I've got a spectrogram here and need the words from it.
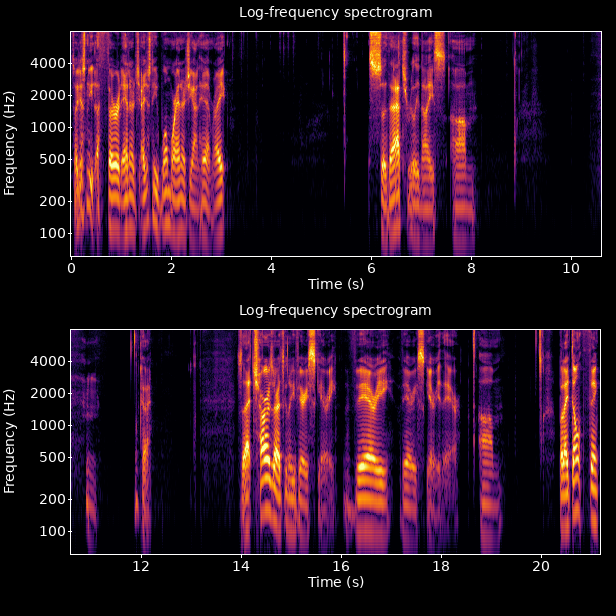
So I just need a third energy. I just need one more energy on him, right? So that's really nice. Um, hmm. Okay. So that Charizard is going to be very scary. Very, very scary there. Um, but I don't think.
